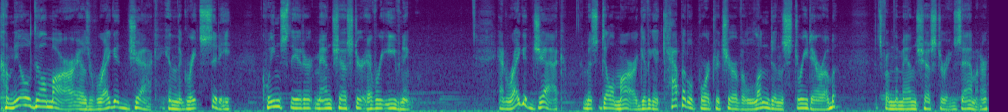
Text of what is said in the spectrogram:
Camille Delmar as Ragged Jack in The Great City, Queen's Theatre, Manchester, every evening. And Ragged Jack, Miss Delmar giving a capital portraiture of a London street Arab. That's from the Manchester Examiner.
